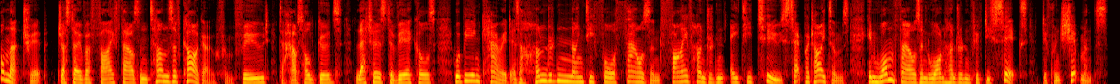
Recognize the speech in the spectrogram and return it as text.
On that trip, just over 5,000 tons of cargo, from food to household goods, letters to vehicles, were being carried as 194,582 separate items in 1,156 different shipments.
